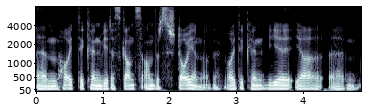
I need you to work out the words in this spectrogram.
Ähm, heute können wir das ganz anders steuern, oder? Heute können wir ja ähm,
